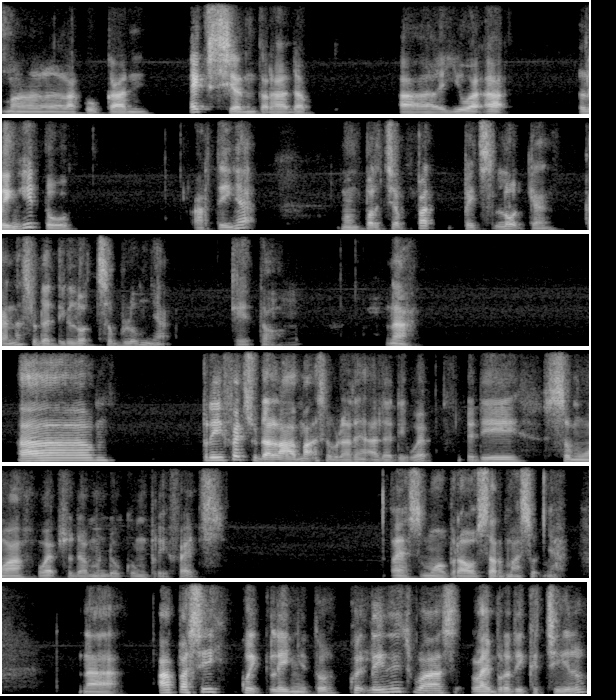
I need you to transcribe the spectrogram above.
melakukan action terhadap uh, URL link itu, artinya mempercepat page load kan, karena sudah di load sebelumnya, gitu. Mhm. Nah, Mmm, prefetch sudah lama sebenarnya ada di web. Jadi semua web sudah mendukung prefetch. Eh, semua browser maksudnya. Nah, apa sih quick link itu? Quick link ini cuma library kecil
